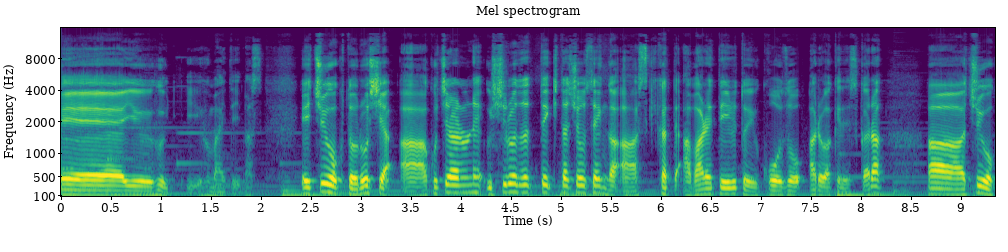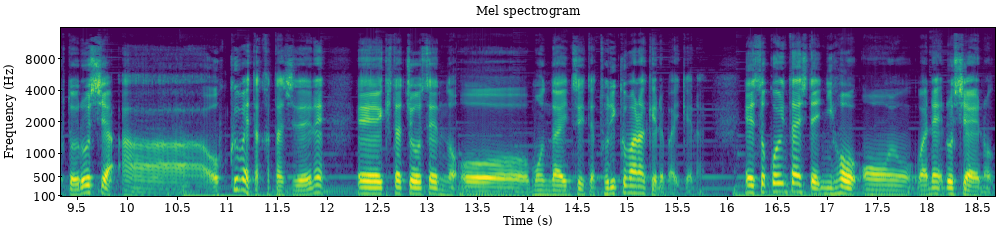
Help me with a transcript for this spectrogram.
えー、いうふうに踏まえています。え、中国とロシア、あこちらのね、後ろ盾北朝鮮が好き勝手暴れているという構造あるわけですから、あ中国とロシアを含めた形でね、えー、北朝鮮の問題については取り組まなければいけない。えー、そこに対して日本はね、ロシアへの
